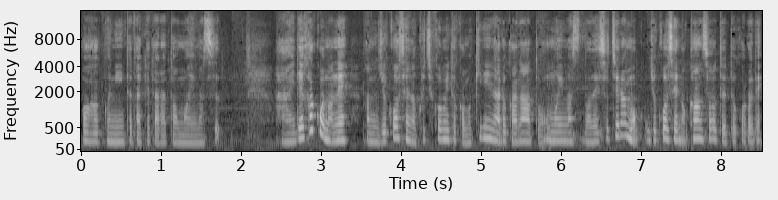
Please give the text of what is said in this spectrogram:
ご確認いただけたらと思います。はい、で過去のねあの受講生の口コミとかも気になるかなと思いますのでそちらも受講生の感想というところで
